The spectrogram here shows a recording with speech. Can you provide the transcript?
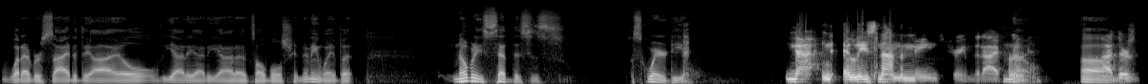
whatever side of the aisle, yada yada yada. It's all bullshit anyway, but nobody said this is a square deal. Not at least not in the mainstream that I've heard. No. uh, Um, there's a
